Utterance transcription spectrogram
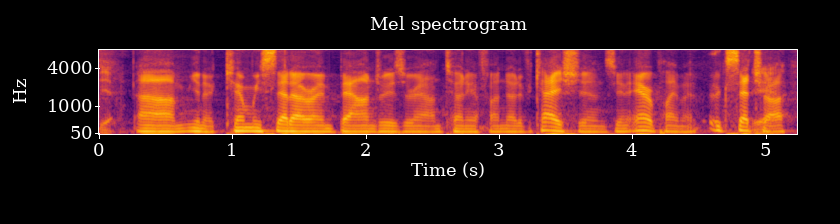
Yeah. Um, you know, can we set our own boundaries around turning off our notifications, you know, airplane mode, etc. Yeah.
